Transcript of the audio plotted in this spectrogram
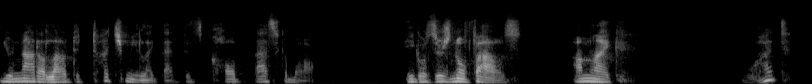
you're not allowed to touch me like that. It's called basketball. He goes, There's no fouls. I'm like, What?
